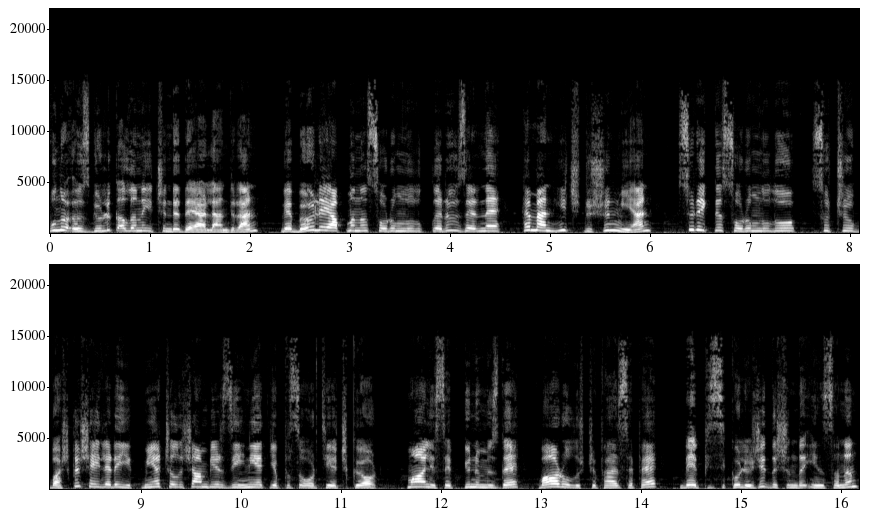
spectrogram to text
bunu özgürlük alanı içinde değerlendiren ve böyle yapmanın sorumlulukları üzerine hemen hiç düşünmeyen, sürekli sorumluluğu, suçu başka şeylere yıkmaya çalışan bir zihniyet yapısı ortaya çıkıyor. Maalesef günümüzde varoluşçu felsefe ve psikoloji dışında insanın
